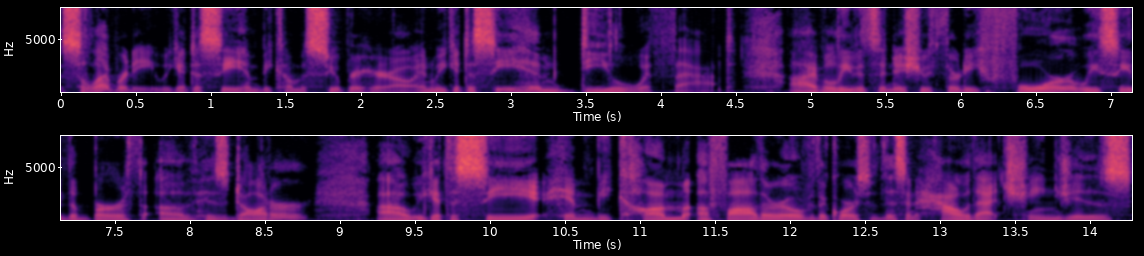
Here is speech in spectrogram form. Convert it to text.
celebrity. We get to see him become a superhero, and we get to see him deal with that. I believe it's in issue 34. We see the birth of his daughter. Uh, we get to see him become a father over the course of this and how that changes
